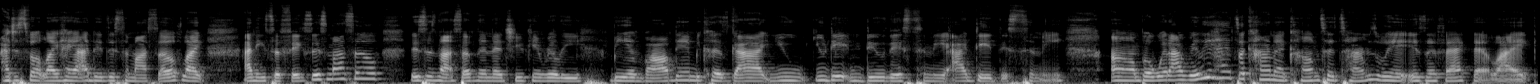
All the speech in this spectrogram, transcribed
I just felt like, hey, I did this to myself. Like, I need to fix this myself. This is not something that you can really be involved in because God, you you didn't do this to me. I did this to me. Um, but what I really had to kind of come to terms with is the fact that like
